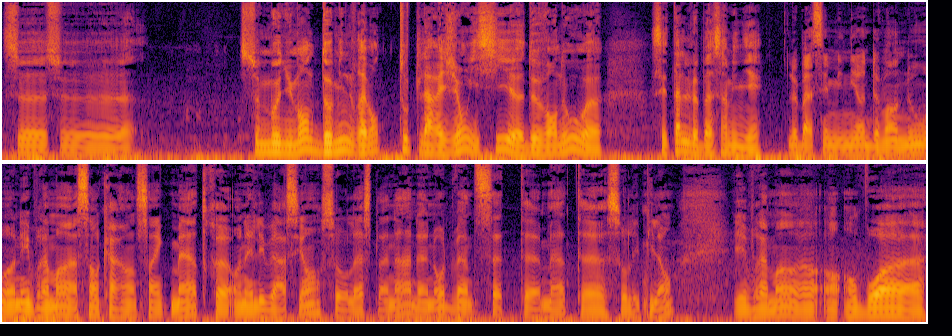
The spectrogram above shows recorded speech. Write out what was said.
Ce, monument domine vraiment toute la région. Ici, euh, devant nous, s'étale le bassin minier. Le bassin minier devant nous, on est vraiment à 145 mètres en élévation sur l'esplanade, un autre 27 mètres sur les pilons. Et vraiment, on, voit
